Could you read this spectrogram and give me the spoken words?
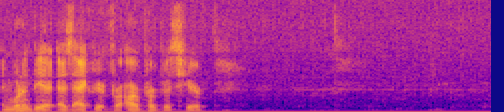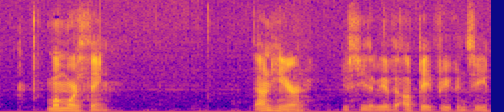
and wouldn't be as accurate for our purpose here. One more thing. Down here, you see that we have the update frequency.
